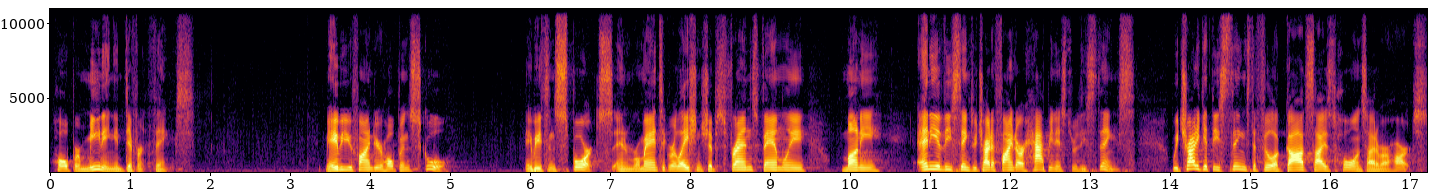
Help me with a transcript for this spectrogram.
hope or meaning in different things. Maybe you find your hope in school. Maybe it's in sports, in romantic relationships, friends, family, money, any of these things, we try to find our happiness through these things. We try to get these things to fill a God sized hole inside of our hearts.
